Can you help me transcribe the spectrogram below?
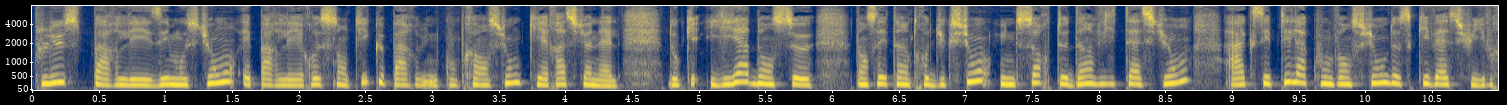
plus par les émotions et par les ressentis que par une compréhension qui est rationnelle. Donc il y a dans, ce, dans cette introduction une sorte d'invitation à accepter la convention de ce qui va suivre.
